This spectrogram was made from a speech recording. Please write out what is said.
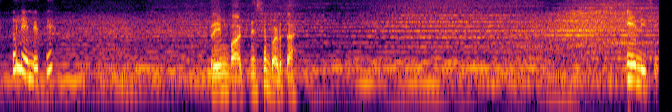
आप तो ले लेते। प्रेम बांटने से बढ़ता है। ये लीजिए।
